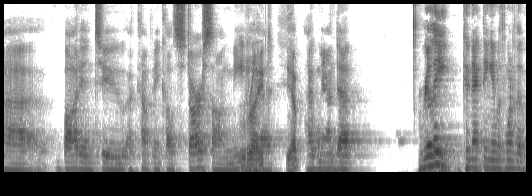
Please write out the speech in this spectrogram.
uh, bought into a company called Star Song Media, Right. Yep. I wound up really connecting in with one of the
